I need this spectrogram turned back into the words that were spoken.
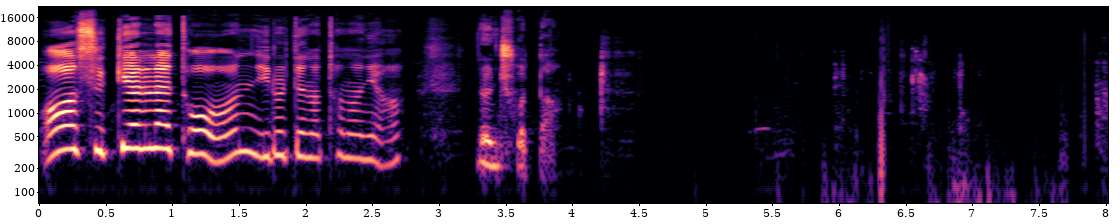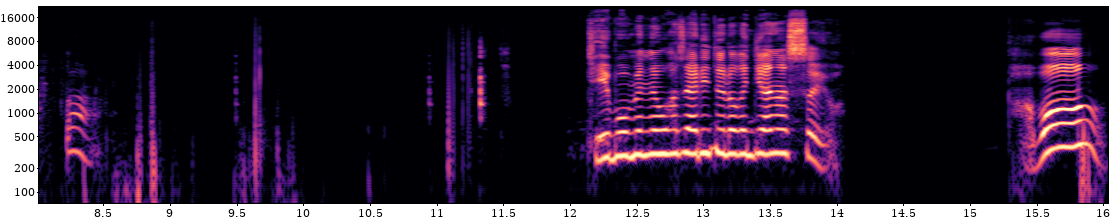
아 스켈레톤 이럴 때 나타나냐? 넌 죽었다. 제 몸에는 화살이 들어가지 않았어요. 봐봐.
